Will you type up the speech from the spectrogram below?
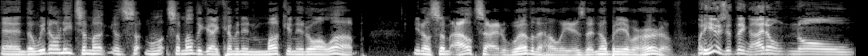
and uh, we don't need some, uh, some some other guy coming in mucking it all up. You know, some outsider, whoever the hell he is, that nobody ever heard of. But here's the thing: I don't know.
